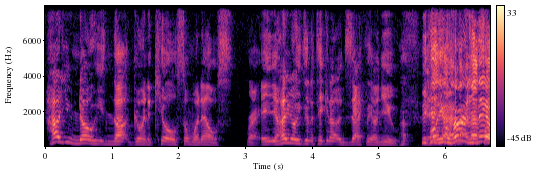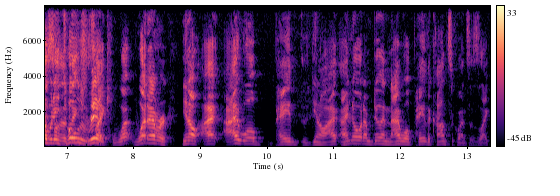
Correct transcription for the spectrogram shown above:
How do you know he's not going to kill someone else? right. And how do you know he's going to take it out exactly on you? Because Well, you heard and him that's there when he the told. Rick. like, what, whatever, you know, I, I will pay, you know, I, I know what I'm doing and I will pay the consequences. Like,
